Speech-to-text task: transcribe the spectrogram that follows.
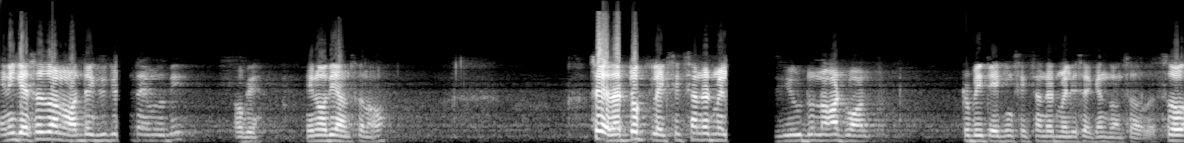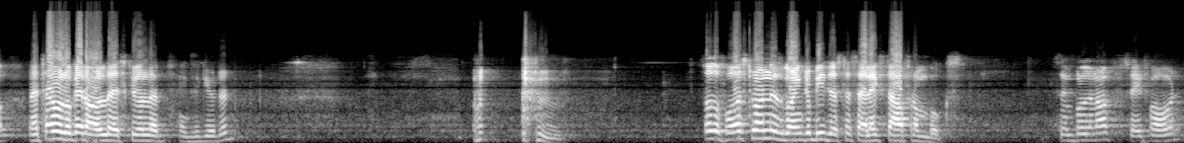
Any guesses on what the execution time will be? Okay, you know the answer now. So yeah, that took like 600 milliseconds. You do not want to be taking 600 milliseconds on server. So let's have a look at all the SQL that's executed. so the first one is going to be just a select star from books. Simple enough, straightforward.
